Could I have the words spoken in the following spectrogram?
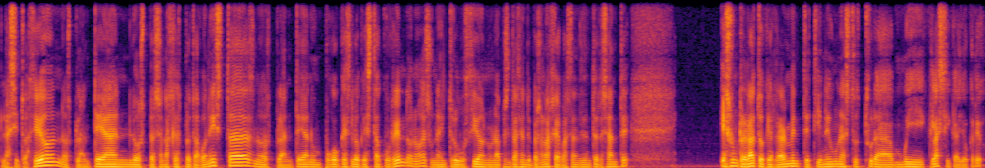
la situación, nos plantean los personajes protagonistas, nos plantean un poco qué es lo que está ocurriendo, ¿no? Es una introducción, una presentación de personajes bastante interesante. Es un relato que realmente tiene una estructura muy clásica, yo creo,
